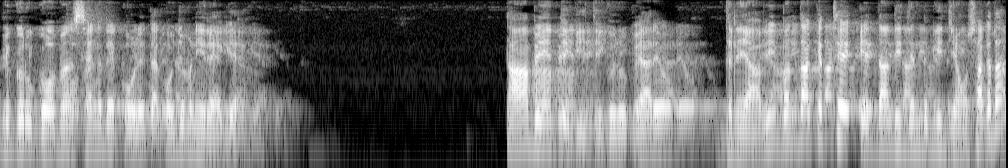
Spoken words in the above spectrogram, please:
ਵੀ ਗੁਰੂ ਗੋਬਿੰਦ ਸਿੰਘ ਦੇ ਕੋਲੇ ਤਾਂ ਕੁਝ ਵੀ ਨਹੀਂ ਰਹਿ ਗਿਆ। ਤਾਂ ਬੇਨਤੀ ਕੀਤੀ ਗੁਰੂ ਪਿਆਰਿਓ, ਦੁਨਿਆਵੀ ਬੰਦਾ ਕਿੱਥੇ ਇਦਾਂ ਦੀ ਜ਼ਿੰਦਗੀ ਜਿਉ ਸਕਦਾ?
